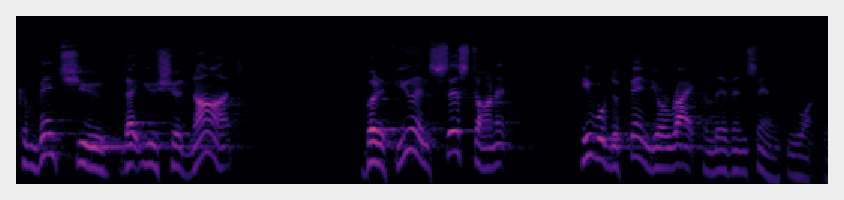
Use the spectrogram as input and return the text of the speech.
convince you that you should not, but if you insist on it, he will defend your right to live in sin if you want to.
